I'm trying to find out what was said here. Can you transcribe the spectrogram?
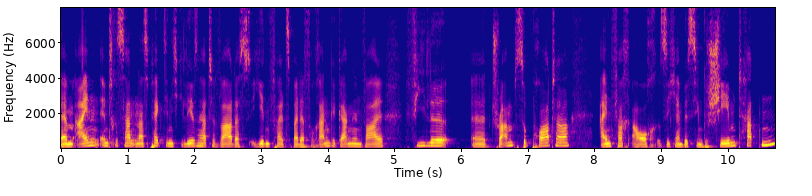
Ähm, einen interessanten Aspekt, den ich gelesen hatte, war, dass jedenfalls bei der vorangegangenen Wahl viele äh, Trump-Supporter einfach auch sich ein bisschen geschämt hatten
